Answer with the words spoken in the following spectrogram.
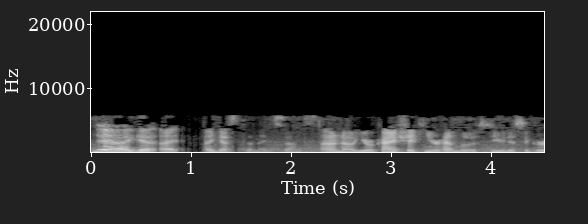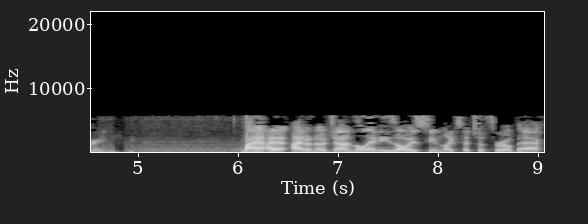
Yeah, I guess I I guess that makes sense. I don't know. You were kind of shaking your head, Lewis. Do you disagree? I, I I don't know. John Mulaney's always seemed like such a throwback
